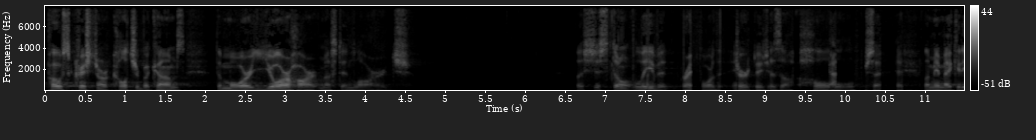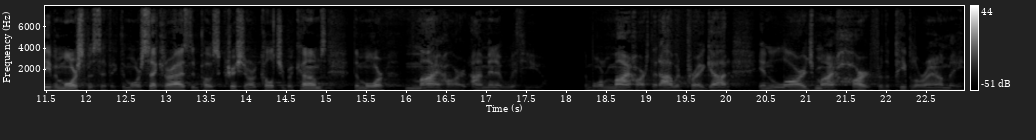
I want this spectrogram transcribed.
post Christian our culture becomes, the more your heart must enlarge. Let's just don't leave it for the church as a whole. Let me make it even more specific. The more secularized and post Christian our culture becomes, the more my heart, I'm in it with you the more my heart that I would pray, God, enlarge my heart for the people around me.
